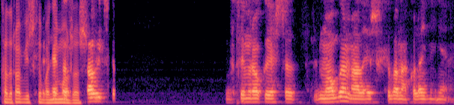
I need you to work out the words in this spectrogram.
kadrowicz chyba nie możesz. kadrowicz W tym roku jeszcze mogłem, ale już chyba na kolejny nie.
